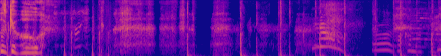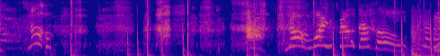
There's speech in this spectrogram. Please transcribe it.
Let's go. I'll come up there. No. Ah, no, why you build that hole? I gotta go,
